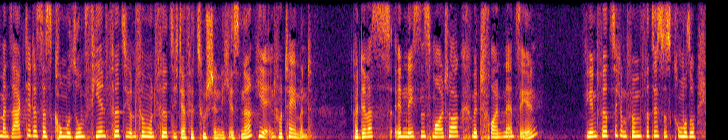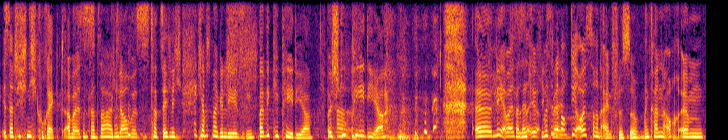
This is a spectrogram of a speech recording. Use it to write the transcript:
man sagt ja, dass das Chromosom 44 und 45 dafür zuständig ist, ne? Hier, Infotainment. Könnt ihr was im nächsten Smalltalk mit Freunden erzählen? 44 und 45 ist das Chromosom. Ist natürlich nicht korrekt, aber es ist, ich glaube, es ist tatsächlich, ich habe es mal gelesen, bei Wikipedia, bei Stupedia. äh, nee, aber es, ist, aber es sind aber auch die äußeren Einflüsse. Man kann auch, ähm,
